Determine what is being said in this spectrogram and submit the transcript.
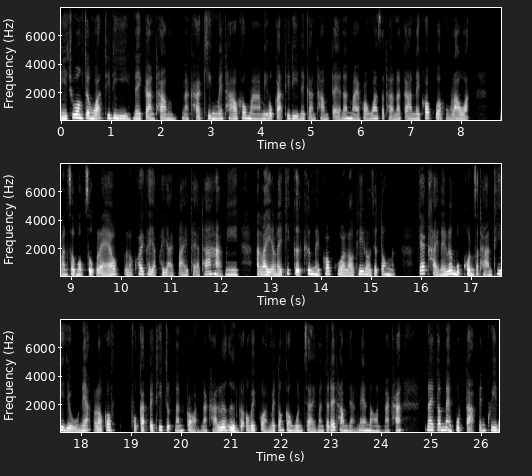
มีช่วงจังหวะที่ดีในการทำนะคะ คิงไม้เท้าเข้ามามีโอกาสที่ดีในการทำแต่นั่นหมายความว่าสถานการณ์ในครอบครัวของเราอะ มันสงบสุขแล้ว เราค่อยขยับขยายไป แต่ถ้าหากมีอะไรอะไรที่เกิดขึ้นในครอบครัวเราที่เราจะต้องแก้ไขในเรื่องบุคคลสถานที่อยู่เนี่ยเราก็โฟกัสไปที่จุดนั้นก่อนนะคะ เรื่องอื่นก็เอาไว้ก่อนไม่ต้องกังวลใจ มันจะได้ทำอย่างแน่นอนนะคะ ในตำแหน่งปุตตะเป็นควีน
